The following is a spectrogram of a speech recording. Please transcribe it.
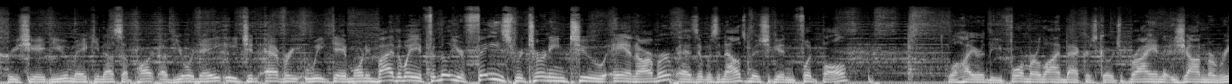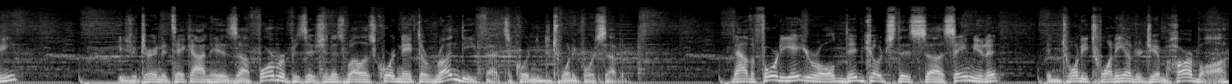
Appreciate you making us a part of your day each and every weekday morning. By the way, a familiar face returning to Ann Arbor, as it was announced, Michigan football will hire the former linebackers coach Brian Jean-Mary. He's returning to take on his uh, former position as well as coordinate the run defense, according to 24 7. Now, the 48 year old did coach this uh, same unit in 2020 under Jim Harbaugh.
